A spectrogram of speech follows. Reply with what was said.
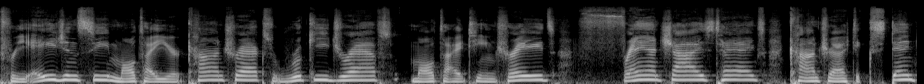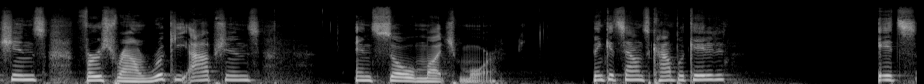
Free agency, multi year contracts, rookie drafts, multi team trades, franchise tags, contract extensions, first round rookie options, and so much more. Think it sounds complicated? It's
